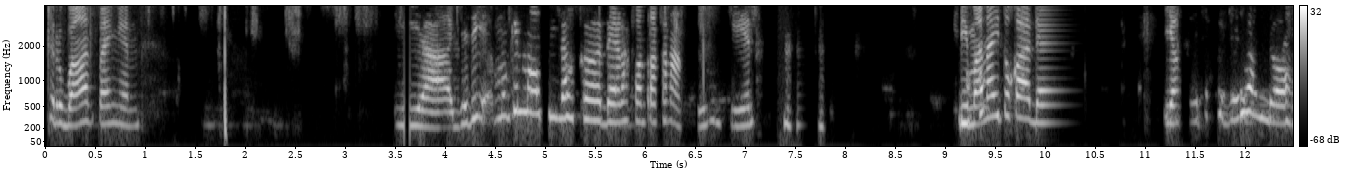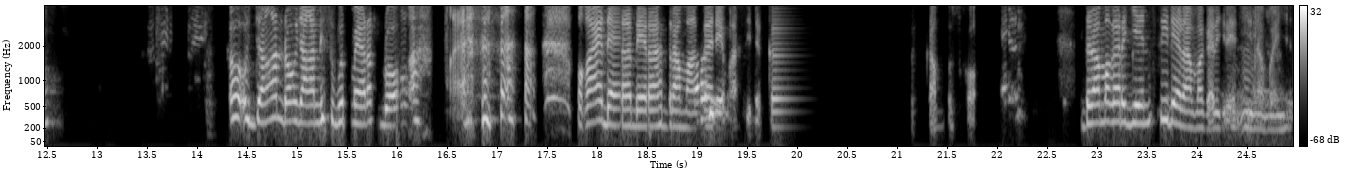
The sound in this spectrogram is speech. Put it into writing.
Seru banget pengen. Iya, jadi mungkin mau pindah ke daerah kontrakan aku mungkin. Di mana itu Kak ada? Yang itu kejauhan dong. Oh, jangan dong, jangan disebut merek dong. Ah. Pokoknya daerah-daerah Dramaga deh masih deket kampus kok. Dramaga Regency, daerah Dramaga Regency Mm-mm. namanya.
